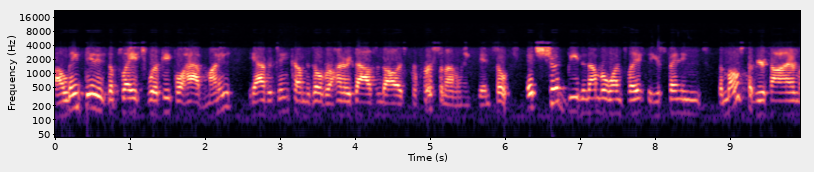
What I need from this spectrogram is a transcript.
Uh, LinkedIn is the place where people have money. The average income is over $100,000 per person on LinkedIn. So it should be the number one place that you're spending the most of your time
